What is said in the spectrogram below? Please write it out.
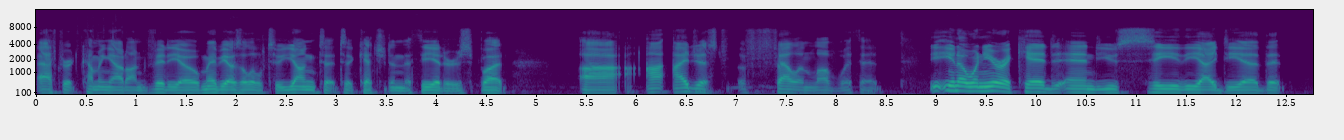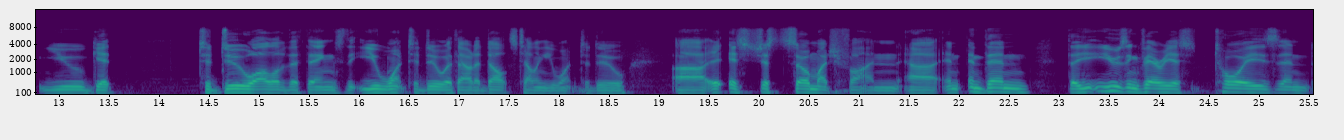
after it coming out on video. Maybe I was a little too young to, to catch it in the theaters, but uh, I, I just fell in love with it. You know, when you're a kid and you see the idea that you get to do all of the things that you want to do without adults telling you what to do, uh, it, it's just so much fun. Uh, and and then the using various toys and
